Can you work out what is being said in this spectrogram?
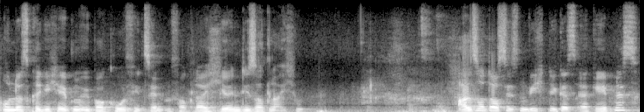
Und das kriege ich eben über Koeffizientenvergleich hier in dieser Gleichung. Also das ist ein wichtiges Ergebnis.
